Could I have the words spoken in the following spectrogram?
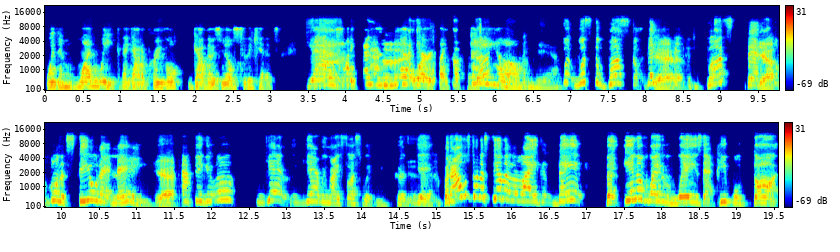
Within one week, they got approval, got those meals to the kids. Yeah, it's like and, our uh, network, like damn. Yeah. What, what's the bus? Go- they Yeah. bus that Yeah. I'm gonna steal that name. Yeah. I figured, oh, yeah, Gary might fuss with me. Cause Yeah. yeah. But I was gonna steal it like they the innovative ways that people thought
